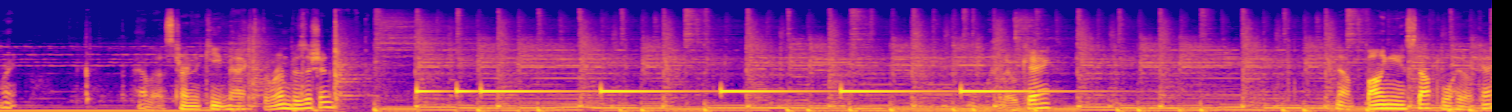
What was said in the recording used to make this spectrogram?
All right. let's turn the key back to the run position. Hit OK. Now, bonging is stopped, we'll hit OK.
